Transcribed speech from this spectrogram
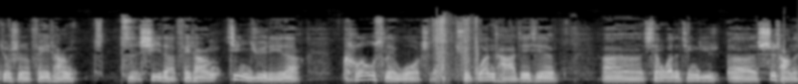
就是非常仔细的、非常近距离的 closely watched 去观察这些呃相关的经济呃市场的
